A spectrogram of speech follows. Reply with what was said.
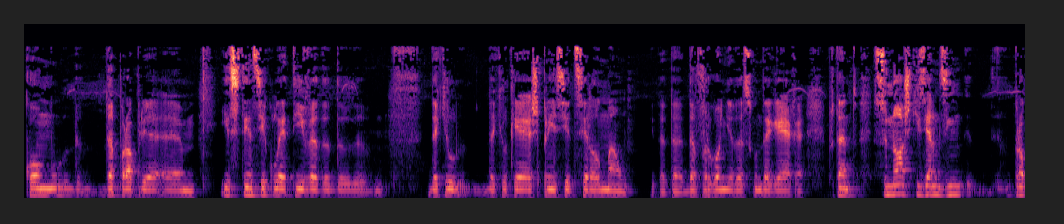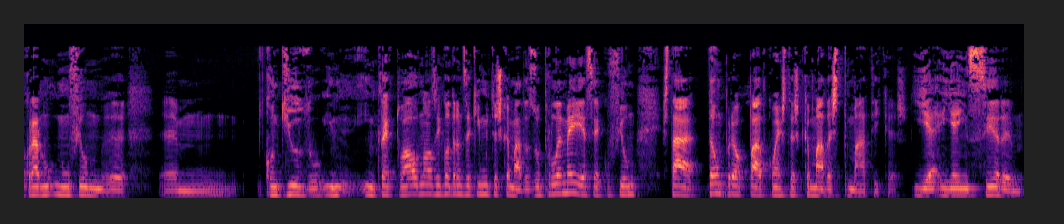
como de, da própria um, existência coletiva de, de, de, daquilo, daquilo que é a experiência de ser alemão da, da, vergonha da Segunda Guerra. Portanto, se nós quisermos in, procurar num, num filme uh, eh, um, conteúdo in, intelectual, nós encontramos aqui muitas camadas. O problema é esse, é que o filme está tão preocupado com estas camadas temáticas e, a, e em ser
